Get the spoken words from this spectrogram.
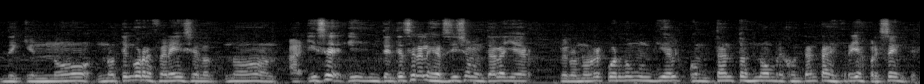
de que no, no tengo referencia, no, no ah, hice, intenté hacer el ejercicio mental ayer, pero no recuerdo un mundial con tantos nombres, con tantas estrellas presentes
